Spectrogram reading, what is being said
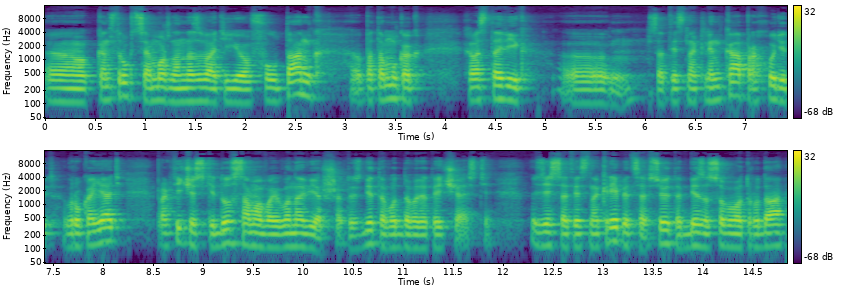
Э, конструкция, можно назвать ее full tank, потому как хвостовик, э, соответственно, клинка проходит в рукоять практически до самого его навершия, то есть где-то вот до вот этой части. Здесь, соответственно, крепится, все это без особого труда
